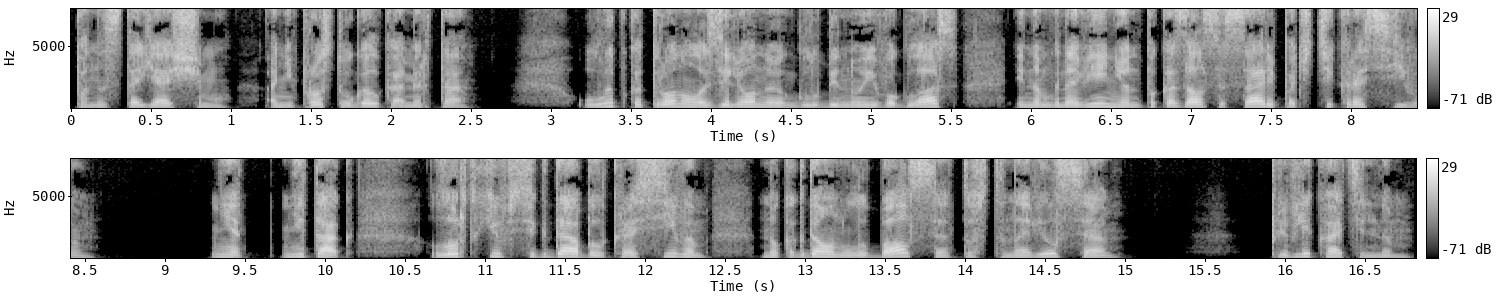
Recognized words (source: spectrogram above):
По-настоящему, а не просто уголками рта. Улыбка тронула зеленую глубину его глаз, и на мгновение он показался Саре почти красивым. Нет, не так. Лорд Хью всегда был красивым, но когда он улыбался, то становился привлекательным.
